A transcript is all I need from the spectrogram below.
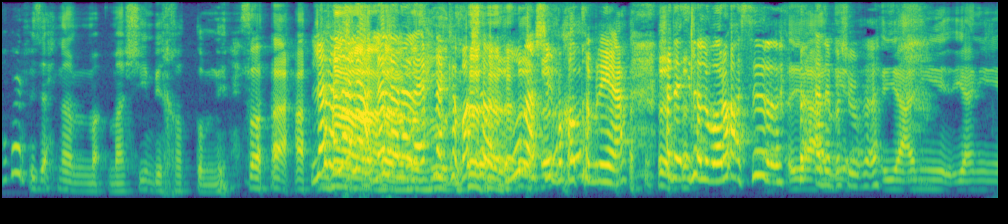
ما بعرف إذا إحنا ماشيين بخط منيح صراحة. لا لا لا لا لا لا, لا إحنا مزبوط. كبشر مو ماشيين بخط منيح. إحنا إلى الوراء سر يعني أنا بشوفها. يعني يعني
